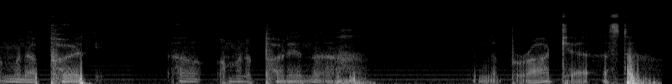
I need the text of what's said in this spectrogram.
I'm gonna put oh I'm gonna put in the in the broadcast.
